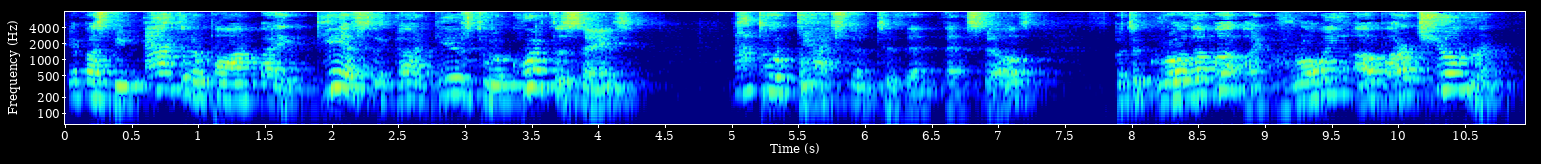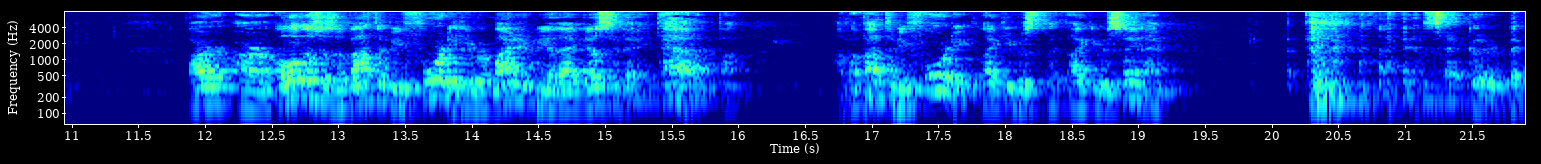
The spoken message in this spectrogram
It must be acted upon by gifts that God gives to equip the saints, not to attach them to them, themselves, but to grow them up, like growing up our children. Our, our oldest is about to be 40. He reminded me of that yesterday. Dad, I'm about to be 40, like he was, like he was saying. is that good or bad?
